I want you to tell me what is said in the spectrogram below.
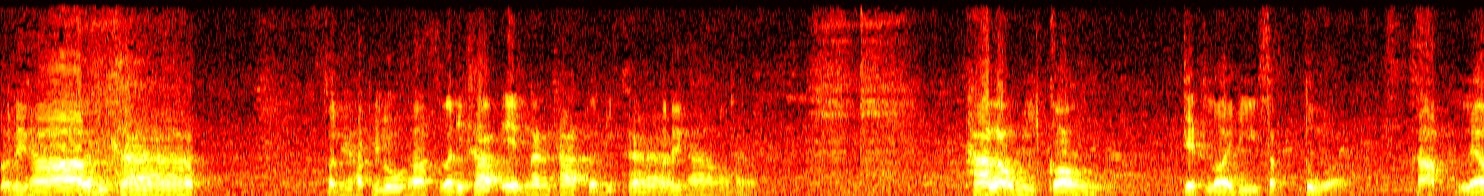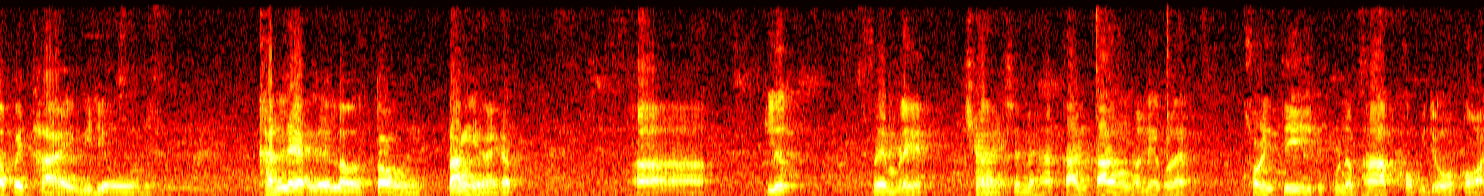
สวัสดีครับ สวัสดีครับ สวัสดีครับพี่ลูกครับ สวัสดีครับเอกนันทัศน์สวัสดีครับ สวัสดีครับ ถ้าเรามีกล้อง 700D สักตัว ครับ แล้วไปถ่ายวิดีโอเนี่ย ขั้นแรกเลยเราต้องตั้งยังไงครับเอ่อเลือกเฟรมเรทใช่ใช่ไหมฮะ การตั้งเขาเรียกว่าอะไร quality หรือคุณภาพของวิดีโอก่อน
